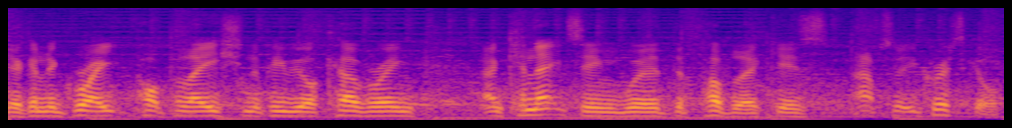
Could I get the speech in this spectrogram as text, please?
you know, of great population of people you're covering and connecting with the public is absolutely critical.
